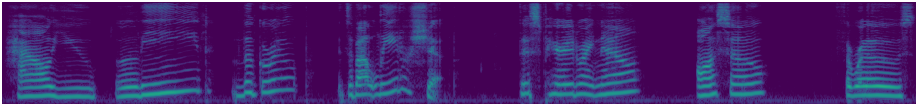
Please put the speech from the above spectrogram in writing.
how you lead the group. It's about leadership. This period right now also throws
